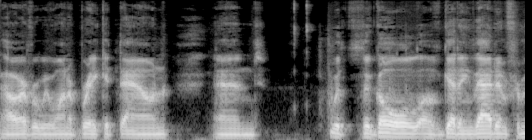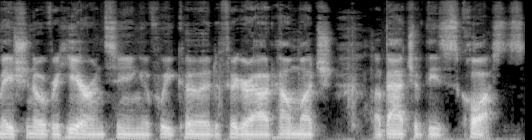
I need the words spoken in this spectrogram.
however we want to break it down, and with the goal of getting that information over here and seeing if we could figure out how much a batch of these costs.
